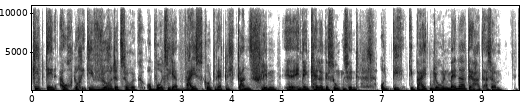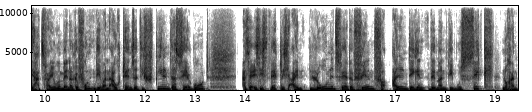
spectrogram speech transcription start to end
gibt den auch noch die Würde zurück, obwohl sie ja weiß Gott wirklich ganz schlimm äh, in den Keller gesunken sind. Und die, die beiden jungen Männer, der hat also der hat zwei junge Männer gefunden, die waren auch Tänzer, die spielen das sehr gut. Also es ist wirklich ein lohnenswerter Film. Vor allen Dingen, wenn man die Musik noch ein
